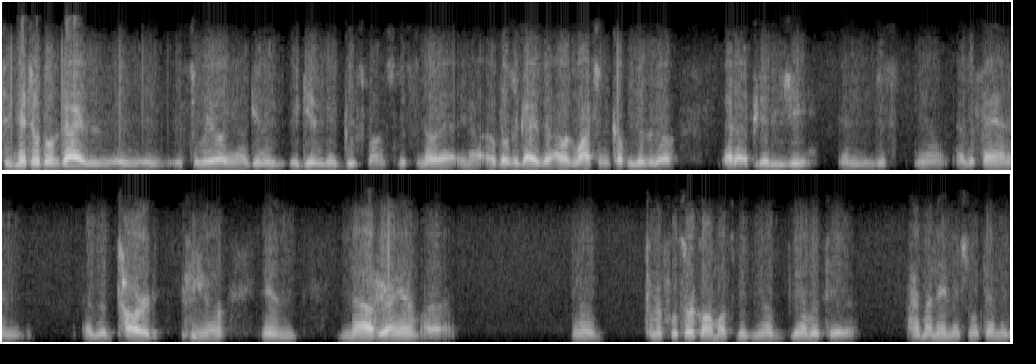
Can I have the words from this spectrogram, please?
to mention with those guys is, is, is, is surreal. You know, it gives me, it gives me goosebumps just to know that you know those are guys that I was watching a couple years ago at uh, PWG, and just you know as a fan and as a tard, you know, and now here I am, uh, you know, coming full circle almost. You know, being able to have my name mentioned with them is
